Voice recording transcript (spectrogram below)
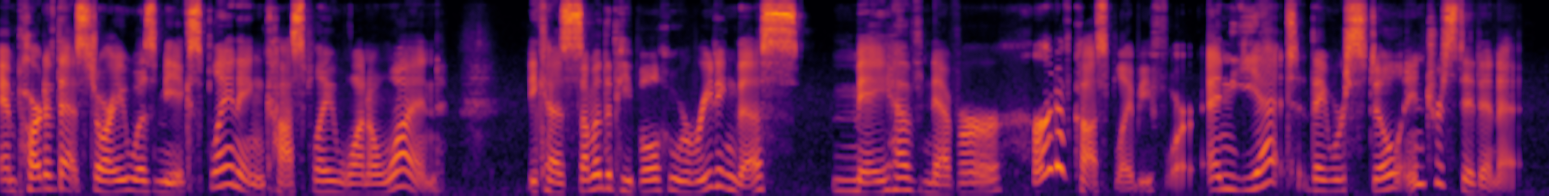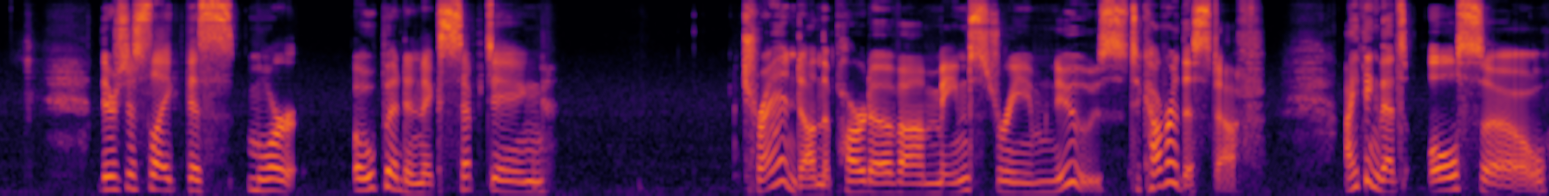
And part of that story was me explaining cosplay 101, because some of the people who were reading this may have never heard of cosplay before, and yet they were still interested in it there's just like this more open and accepting trend on the part of um, mainstream news to cover this stuff. I think that's also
